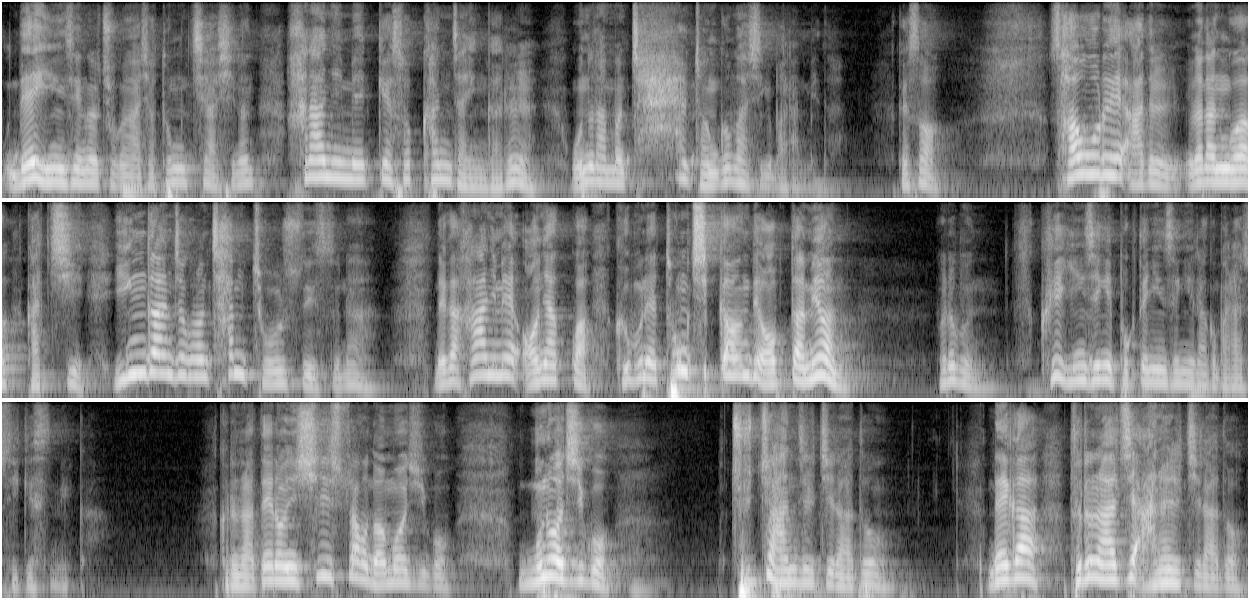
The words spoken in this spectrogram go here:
내 인생을 주관하셔 통치하시는 하나님께 속한 자인가를 오늘 한번 잘 점검하시기 바랍니다. 그래서 사울의 아들 요나단과 같이 인간적으로는 참 좋을 수 있으나 내가 하나님의 언약과 그분의 통치 가운데 없다면 여러분 그의 인생이 복된 인생이라고 말할 수 있겠습니까? 그러나 때로는 실수하고 넘어지고 무너지고 주저앉을지라도 내가 드러나지 않을지라도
